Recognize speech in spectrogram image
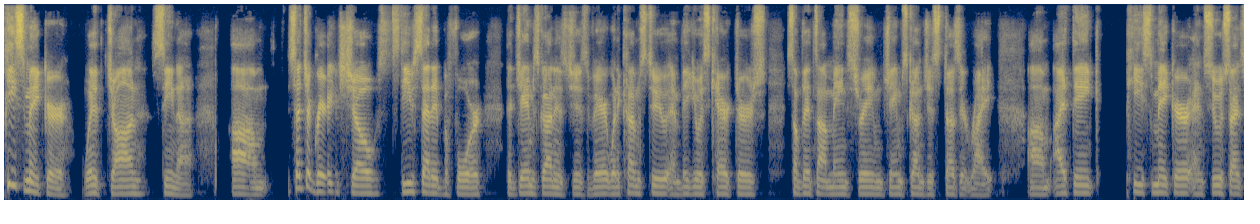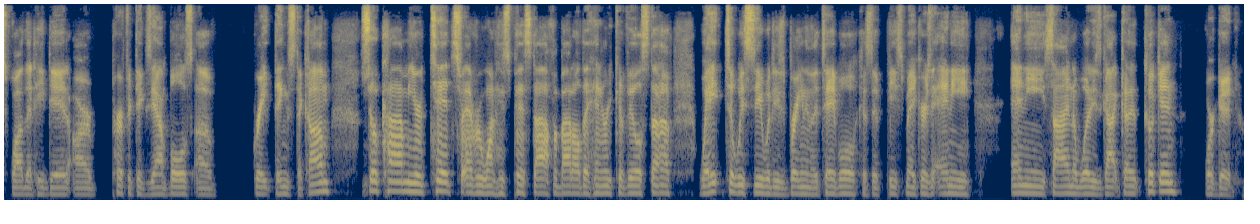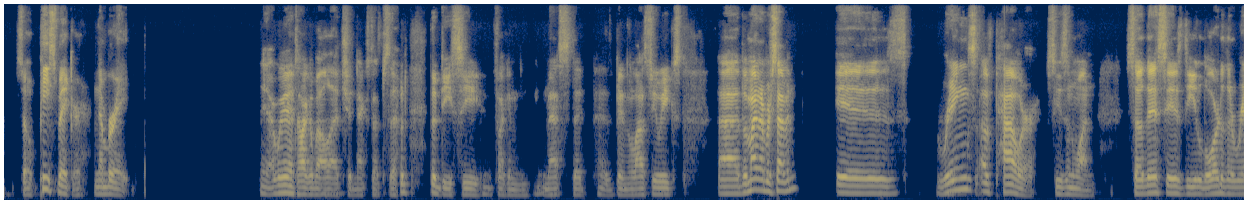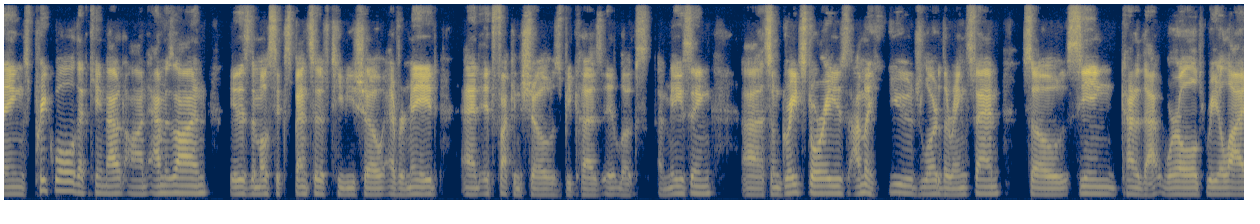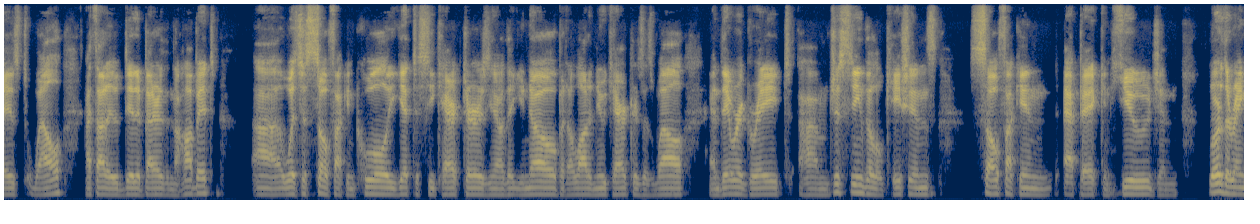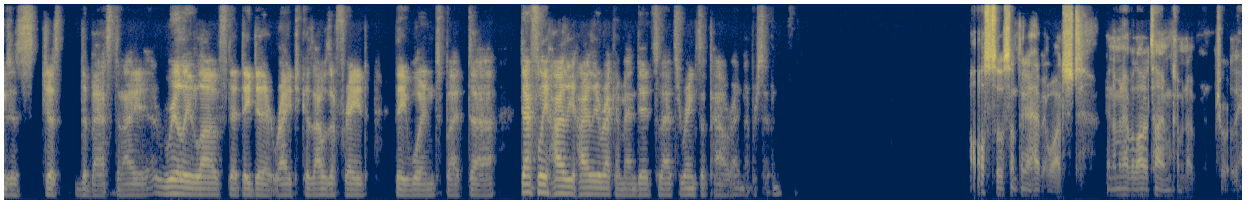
Peacemaker with John Cena. Um, such a great show. Steve said it before that James Gunn is just very when it comes to ambiguous characters, something that's not mainstream. James Gunn just does it right. Um, I think Peacemaker and Suicide Squad that he did are perfect examples of great things to come. So calm your tits for everyone who's pissed off about all the Henry Cavill stuff. Wait till we see what he's bringing to the table because if Peacemaker's any any sign of what he's got co- cooking, we're good. So Peacemaker number eight. Yeah, we're gonna talk about all that shit next episode. The DC fucking mess that has been the last few weeks. Uh, but my number seven is Rings of Power season one. So this is the Lord of the Rings prequel that came out on Amazon. It is the most expensive TV show ever made, and it fucking shows because it looks amazing. Uh, some great stories. I'm a huge Lord of the Rings fan, so seeing kind of that world realized well, I thought it did it better than The Hobbit. Uh, was just so fucking cool. You get to see characters, you know, that you know, but a lot of new characters as well, and they were great. Um, just seeing the locations, so fucking epic and huge, and Lord of the Rings is just the best, and I really love that they did it right because I was afraid they wouldn't, but uh, definitely highly, highly recommended. So that's Rings of Power at number seven. Also, something I haven't watched, and I'm gonna have a lot of time coming up shortly.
